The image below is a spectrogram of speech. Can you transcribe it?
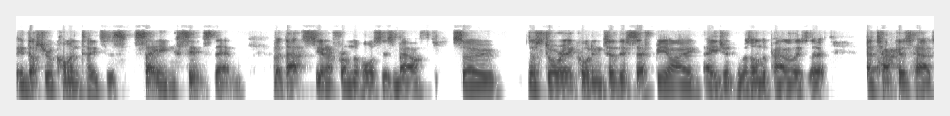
industrial commentators saying since then. But that's, you know, from the horse's mouth. So the story, according to this FBI agent who was on the panel, is that attackers had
